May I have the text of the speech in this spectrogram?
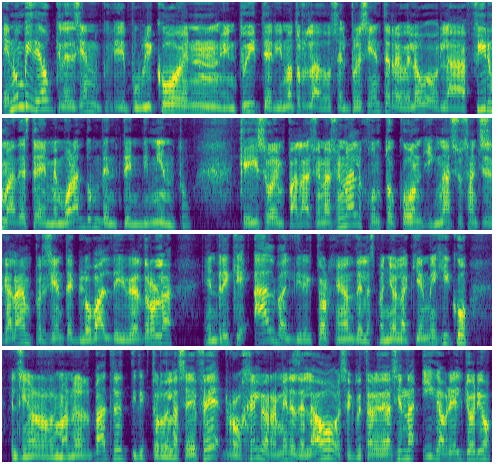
En un video que le decían, eh, publicó en, en, Twitter y en otros lados, el presidente reveló la firma de este memorándum de entendimiento que hizo en Palacio Nacional junto con Ignacio Sánchez Galán, presidente global de Iberdrola, Enrique Alba, el director general de la Española aquí en México, el señor Manuel Batlet, director de la CFE, Rogelio Ramírez de la O, secretario de Hacienda, y Gabriel Llorio,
